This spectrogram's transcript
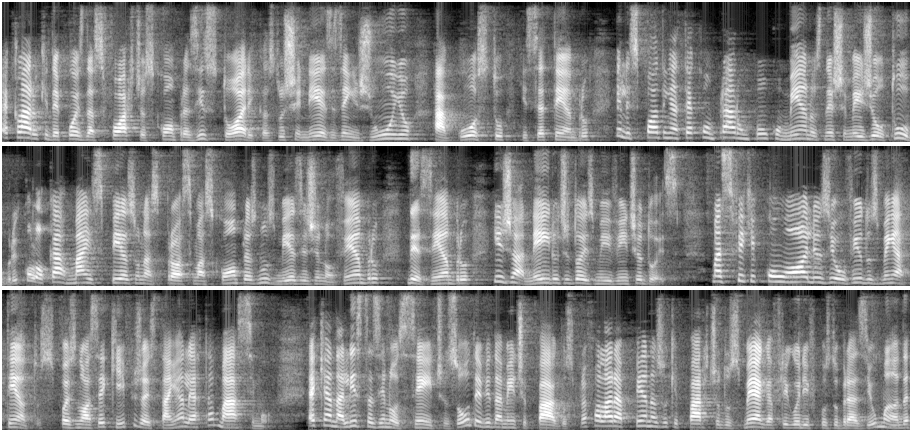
É claro que depois das fortes compras históricas dos chineses em junho, agosto e setembro, eles podem até comprar um pouco menos neste mês de outubro e colocar mais peso nas próximas compras nos meses de novembro, dezembro e janeiro de 2022. Mas fique com olhos e ouvidos bem atentos, pois nossa equipe já está em alerta máximo. É que analistas inocentes ou devidamente pagos para falar apenas o que parte dos mega frigoríficos do Brasil manda,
